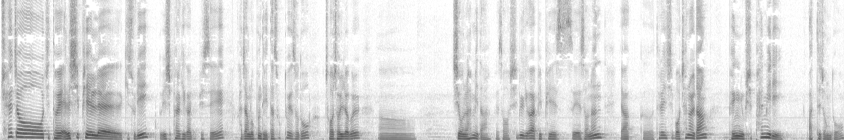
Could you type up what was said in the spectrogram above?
최저 지터의 LCPLL 기술이 또 28GBps의 가장 높은 데이터 속도에서도 저 전력을 어, 지원을 합니다. 그래서 11GBps에서는 약 그 트랜시버 채널당 168mW 정도.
